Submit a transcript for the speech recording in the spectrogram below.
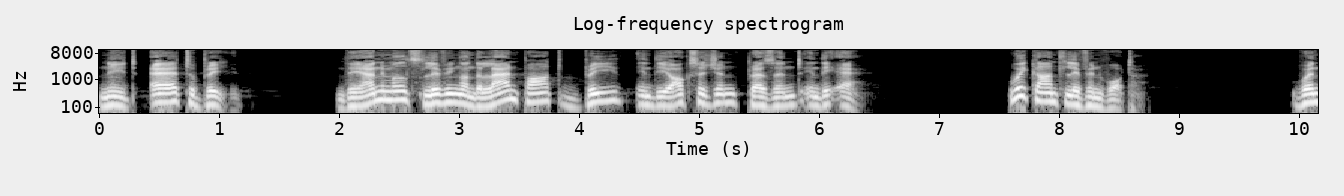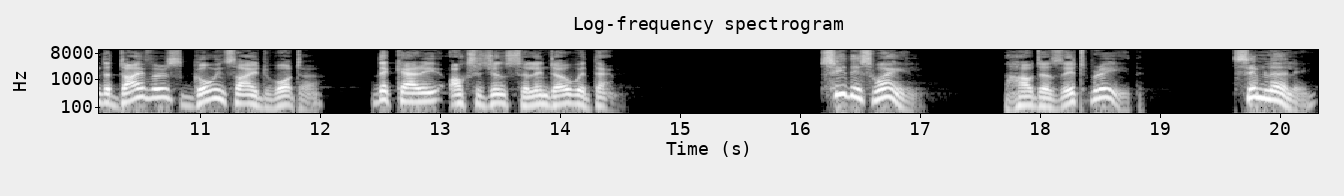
need air to breathe. The animals living on the land part breathe in the oxygen present in the air. We can't live in water. When the divers go inside water, they carry oxygen cylinder with them. See this whale. How does it breathe? Similarly,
